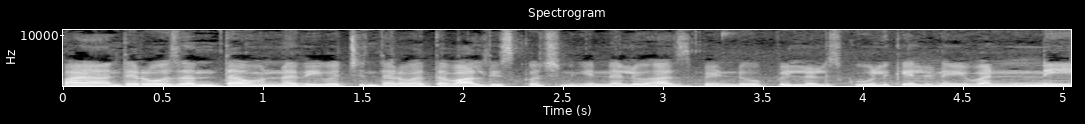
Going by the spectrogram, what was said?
ప- అంటే రోజంతా ఉన్నది వచ్చిన తర్వాత వాళ్ళు తీసుకొచ్చిన గిన్నెలు హస్బెండ్ పిల్లలు స్కూల్కి వెళ్ళిన ఇవన్నీ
